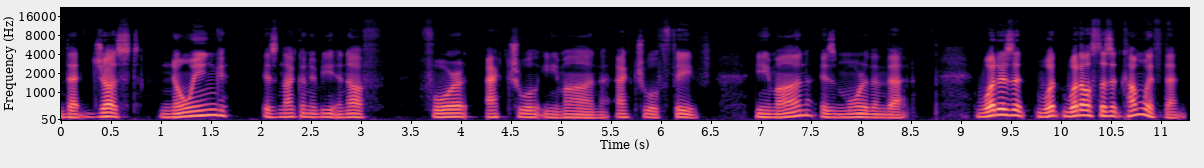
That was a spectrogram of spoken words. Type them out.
that just knowing is not going to be enough for actual iman, actual faith. Iman is more than that. What is it? What what else does it come with then?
